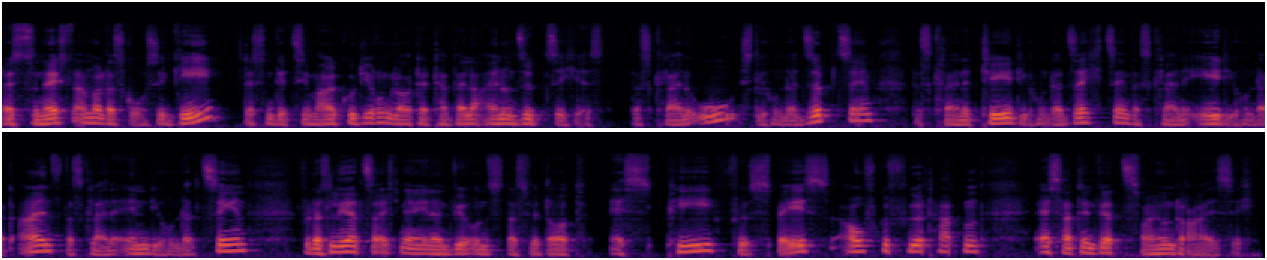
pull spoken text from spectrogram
Da ist zunächst einmal das große G, dessen Dezimalkodierung laut der Tabelle 71 ist. Das kleine u ist die 117, das kleine t die 116, das kleine e die 101, das kleine n die 110. Für das Leerzeichen erinnern wir uns, dass wir dort SP für Space aufgeführt hatten. Es hat den Wert 32.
